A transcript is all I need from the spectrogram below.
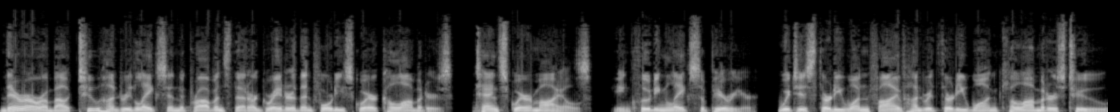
There are about 200 lakes in the province that are greater than 40 square kilometers, 10 square miles, including Lake Superior, which is 31,531 kilometers to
